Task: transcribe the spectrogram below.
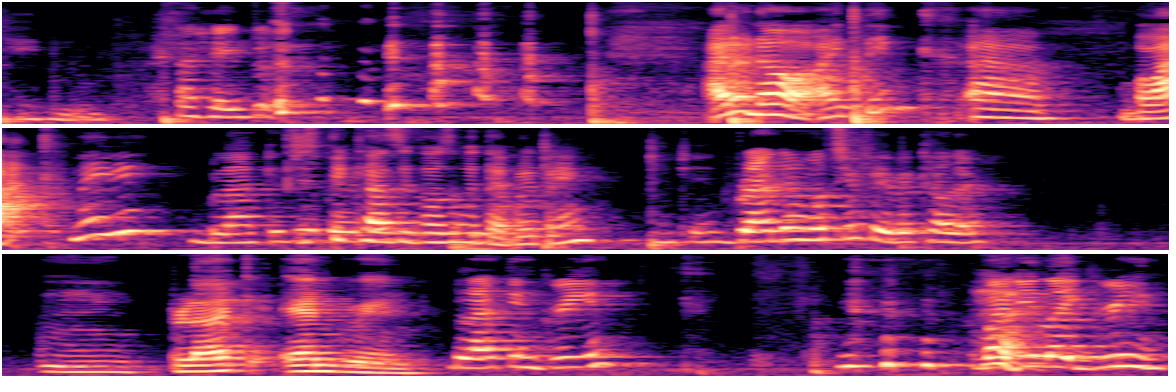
I hate blue. I hate blue. I don't know. I think uh, black maybe, Black is just your favorite? because it goes with everything. Okay. Brandon, what's your favorite color? Mm, black and green. Black and green? Why do you like green?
